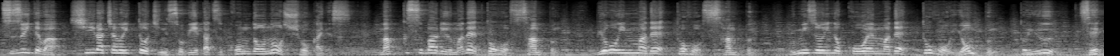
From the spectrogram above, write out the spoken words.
続いてはシーラ茶の一等地にそびえ立つ近藤の紹介です。マックスバリューまで徒歩3分。病院まで徒歩3分。海沿いの公園まで徒歩4分。という絶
